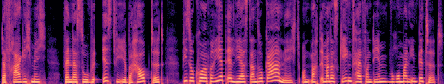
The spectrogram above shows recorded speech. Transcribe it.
Da frage ich mich, wenn das so ist, wie ihr behauptet, wieso kooperiert Elias dann so gar nicht und macht immer das Gegenteil von dem, worum man ihn bittet?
